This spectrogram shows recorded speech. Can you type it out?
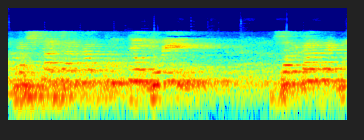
ભ્રષ્ટાચારના કૃત્યો જોઈ સરકારને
